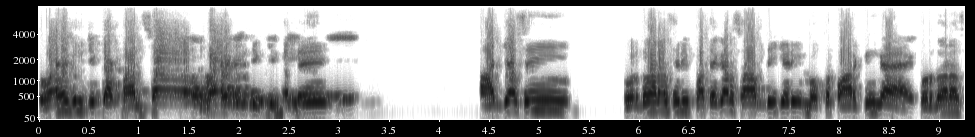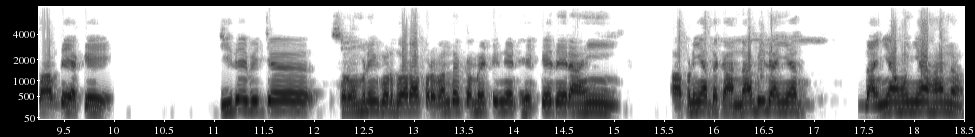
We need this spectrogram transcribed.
ਵਾਹਿਗੁਰੂ ਜੀ ਕਾ ਖਾਲਸਾ, ਵਾਹਿਗੁਰੂ ਜੀ ਕੀ ਫਤਿਹ। ਅੱਜ ਅਸੀਂ ਗੁਰਦੁਆਰਾ ਸ੍ਰੀ ਫਤਿਹਗੜ੍ਹ ਸਾਹਿਬ ਦੀ ਜਿਹੜੀ ਮੁੱਖ ਪਾਰਕਿੰਗ ਹੈ, ਗੁਰਦੁਆਰਾ ਸਾਹਿਬ ਦੇ ਅੱਗੇ ਜਿਹਦੇ ਵਿੱਚ ਸ਼੍ਰੋਮਣੀ ਗੁਰਦੁਆਰਾ ਪ੍ਰਬੰਧਕ ਕਮੇਟੀ ਨੇ ਠੇਕੇ ਦੇ ਰਾਹੀਂ ਆਪਣੀਆਂ ਦੁਕਾਨਾਂ ਵੀ ਲਾਈਆਂ ਲਾਈਆਂ ਹੋਈਆਂ ਹਨ।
